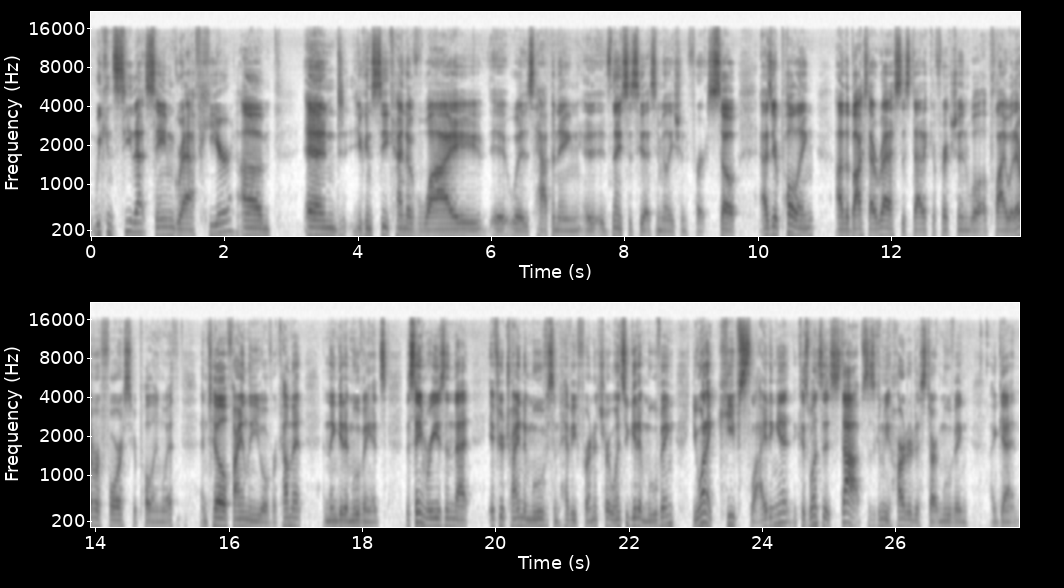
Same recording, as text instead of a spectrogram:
We can see that same graph here, um, and you can see kind of why it was happening. It's nice to see that simulation first. So as you're pulling, uh, the box at rest, the static of friction will apply whatever force you're pulling with until finally you overcome it and then get it moving. It's the same reason that if you're trying to move some heavy furniture, once you get it moving, you want to keep sliding it because once it stops, it's going to be harder to start moving again.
